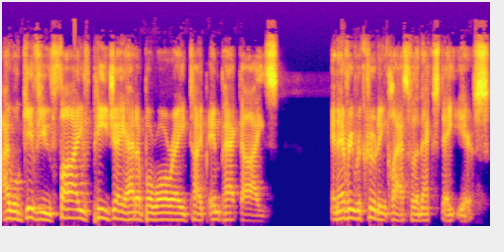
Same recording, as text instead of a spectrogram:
I will give you five PJ Adebawore type impact guys in every recruiting class for the next eight years.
